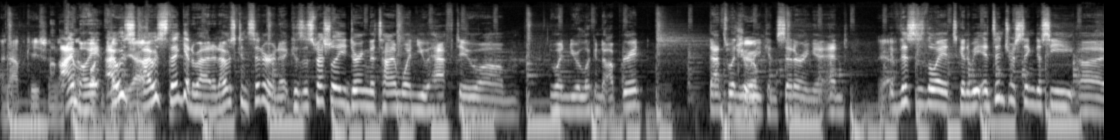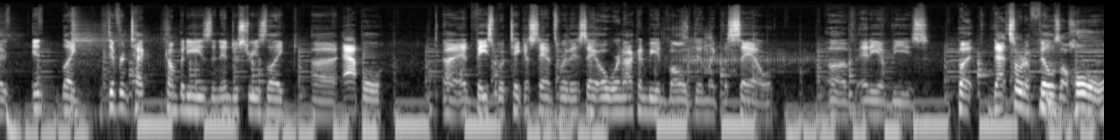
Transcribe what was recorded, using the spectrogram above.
an application? That's I might. I was. I was thinking about it. I was considering it because especially during the time when you have to, um, when you're looking to upgrade, that's when you're reconsidering it. And Yeah. if this is the way it's going to be, it's interesting to see, uh, in like different tech companies and industries like uh, Apple uh, and Facebook take a stance where they say, "Oh, we're not going to be involved in like the sale of any of these," but that sort of fills a hole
